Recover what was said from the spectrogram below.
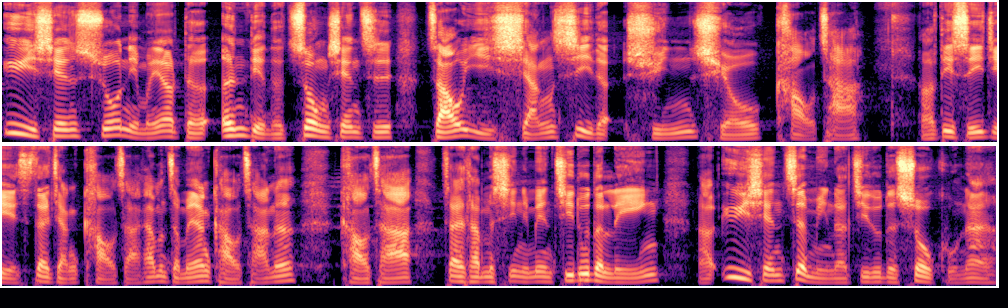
预先说你们要得恩典的众先知，早已详细的寻求考察。啊，第十一节也是在讲考察，他们怎么样考察呢？考察在他们心里面基督的灵，啊，预先证明了基督的受苦难，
